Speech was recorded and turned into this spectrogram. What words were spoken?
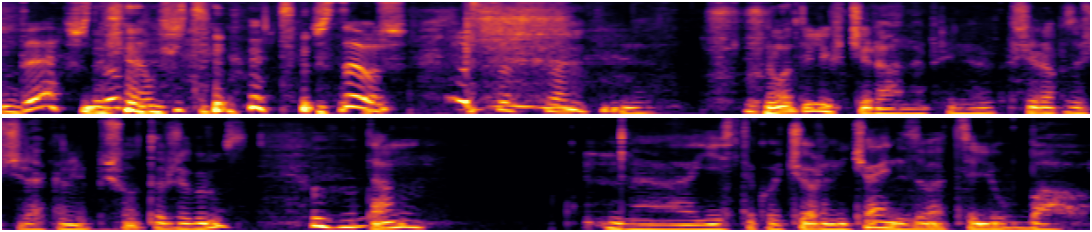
Да, что там? Что уж, собственно. Ну вот или вчера, например. Вчера, позавчера ко мне пришел тот же груз. Там э, есть такой черный чай, называется Любао.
